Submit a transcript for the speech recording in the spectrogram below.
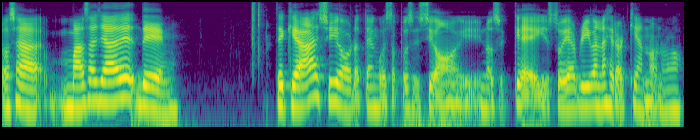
O sea, más allá de, de, de que, ah, sí, ahora tengo esta posición y no sé qué, y estoy arriba en la jerarquía. No, no, no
